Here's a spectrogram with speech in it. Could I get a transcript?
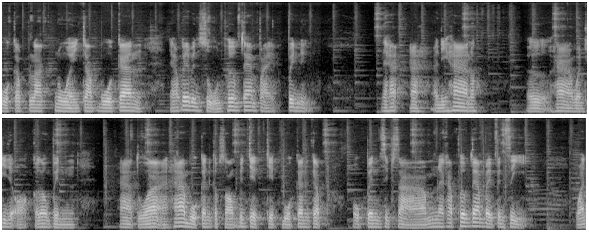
บวกกับหลักหน่วยจับบวกกันนะครับก็จะเป็น 0 เพิ่มแต้มไปเป็น1นะฮะอะอันนี้5เนาะเออ5วันที่จะออกก็ต้องเป็น 5 ตัว5บวกกันกับ 2 เป็น 7 7 บวกกันกับ 6เป็น 13 นะครับ เพิ่มแต้มไปเป็น 4 วัน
